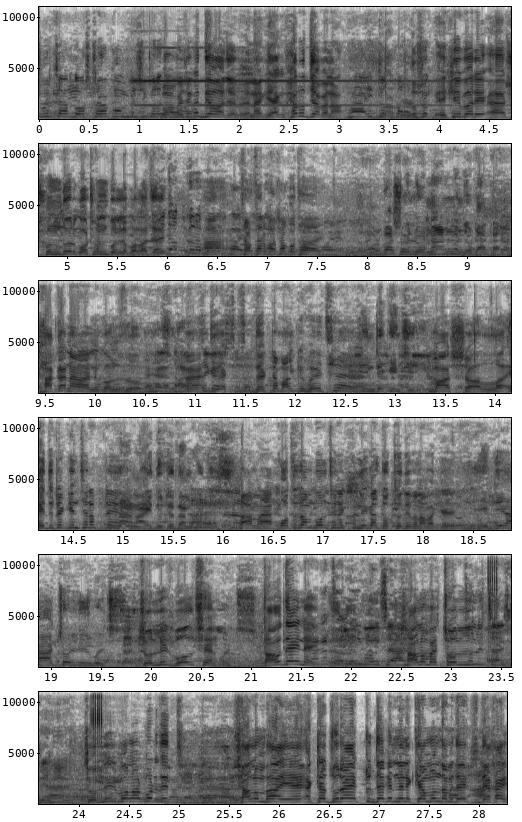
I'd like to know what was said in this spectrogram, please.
দুই চার দশ টাকা কম বেশি করে কম বেশি করে দেওয়া যাবে নাকি এক ফেরত যাবে না? হ্যাঁ এই তো দর্শক একেবারে সুন্দর গঠন বললে বলা যায়। চাচার বাসা কোথায়? আমার বাসা হইল নারায়ণগঞ্জ ঢাকা ঢাকা নারায়ণগঞ্জ হ্যাঁ, হ্যাঁ, দু একটা মাল কি হয়েছে? তিনটে কিনছি। মাশাআল্লাহ। এই দুটো কিনছেন আপনি? না না এই দুটো দাম দাম কত দাম বলছেন? একটু লিগাল তথ্য দেবেন আমাকে। চল্লিশ বলছি। চল্লিশ বলছেন? তাও দেয় নাই? শালম ভাই, চল্লিশ হ্যাঁ। চল্লিশ বলার পরে দিচ্ছি। শালম ভাই একটা জোড়া একটু দেখেন জানি কেমন দামে দেখ- দেখাই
